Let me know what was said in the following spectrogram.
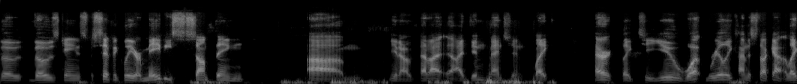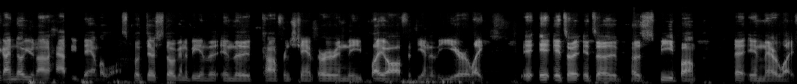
those those games specifically, or maybe something, um, you know, that I I didn't mention, like Eric, like to you, what really kind of stuck out? Like I know you're not a happy Bama loss, but they're still going to be in the in the conference champ or in the playoff at the end of the year. Like it, it, it's a it's a, a speed bump uh, in their life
